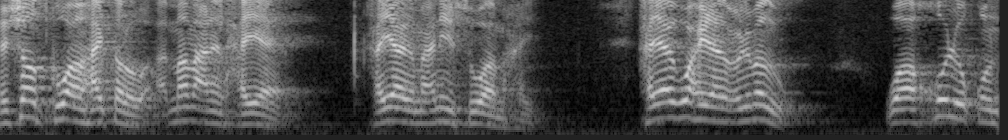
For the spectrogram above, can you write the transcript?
Xishoodku waa maxay talow? Maa macna alxayaa xayaaga macnihiisu waa maxay? Xayaagu waxay yidhahdeen culimadu waa khuluqun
